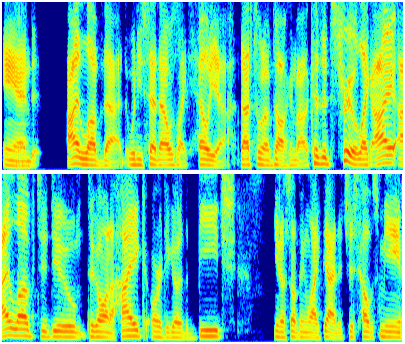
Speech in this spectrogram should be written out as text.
And yeah. I love that. When you said that, I was like, hell yeah, that's what I'm talking about. Cause it's true. Like I, I love to do, to go on a hike or to go to the beach, you know, something like that. It just helps me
